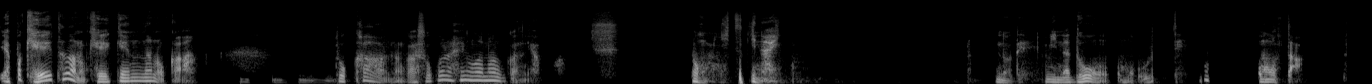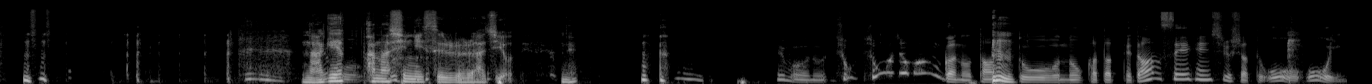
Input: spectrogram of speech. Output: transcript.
やっぱ経ただの経験なのかとか、なんかそこら辺はなんかね、やっぱ、どうもに尽きないので、みんなどう思うって思った。投げっぱなしにするラジオですよね。でもあの少、少女漫画の担当の方って男性編集者って多多いん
